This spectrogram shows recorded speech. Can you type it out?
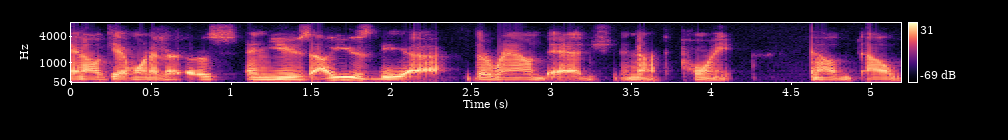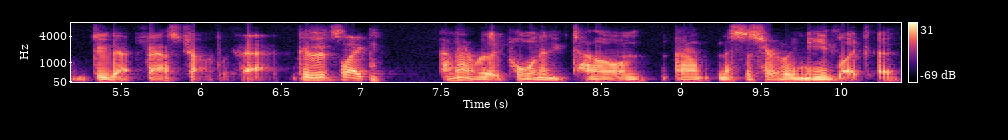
and I'll get one of those and use. I'll use the uh, the round edge and not the point, and I'll I'll do that fast chop with that because it's like I'm not really pulling any tone. I don't necessarily need like a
